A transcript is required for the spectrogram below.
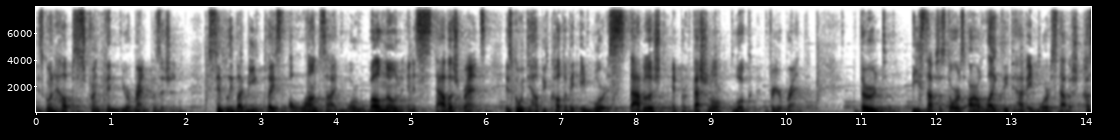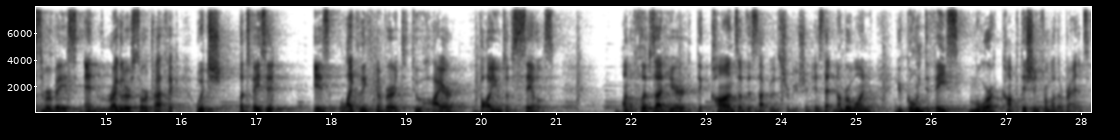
is going to help strengthen your brand position. Simply by being placed alongside more well known and established brands is going to help you cultivate a more established and professional look for your brand. Third, these types of stores are likely to have a more established customer base and regular store traffic, which, let's face it, is likely to convert to higher volumes of sales. On the flip side here, the cons of this type of distribution is that number one, you're going to face more competition from other brands.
